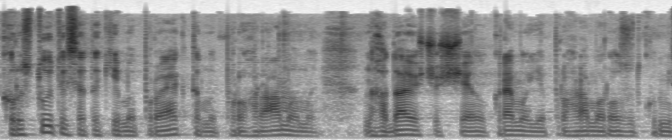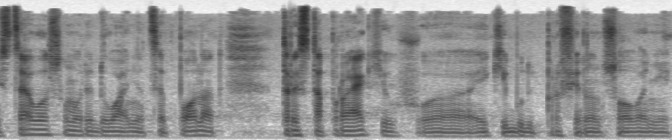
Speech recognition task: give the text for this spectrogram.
користуйтеся такими проєктами, програмами. Нагадаю, що ще окремо є програма розвитку місцевого самоврядування. Це понад 300 проєктів, е, які будуть профінансовані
